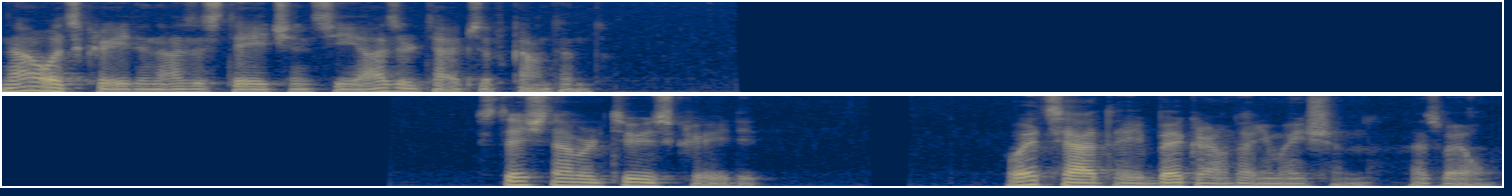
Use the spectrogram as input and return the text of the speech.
Now let's create another stage and see other types of content. Stage number 2 is created. Let's add a background animation as well.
